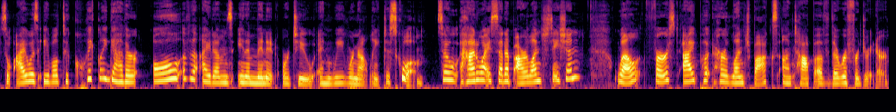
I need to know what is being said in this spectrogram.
so I was able to quickly gather all of the items in a minute or two, and we were not late to school. So, how do I set up our lunch station? Well, first, I put her lunchbox on top of the refrigerator,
